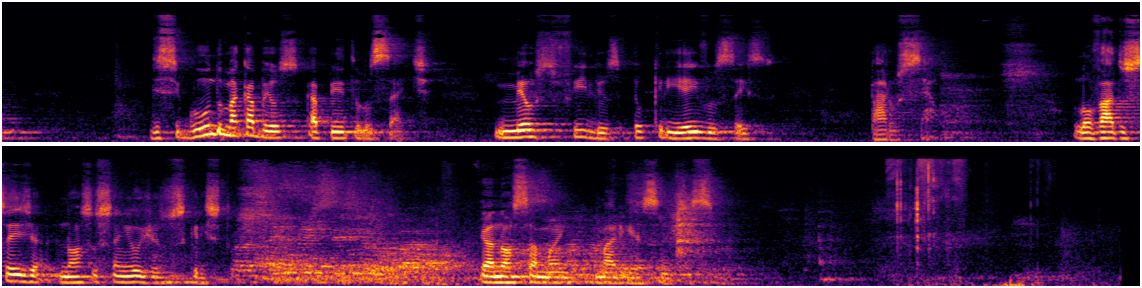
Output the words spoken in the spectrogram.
de 2 Macabeus, capítulo 7. Meus filhos, eu criei vocês para o céu. Louvado seja nosso Senhor Jesus Cristo. E a nossa mãe, Maria Santíssima.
